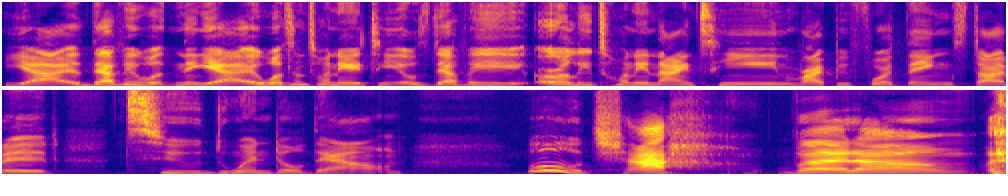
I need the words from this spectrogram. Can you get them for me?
yeah it definitely was yeah it wasn't 2018 it was definitely early 2019 right before things started to dwindle down. Ooh, cha. But um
